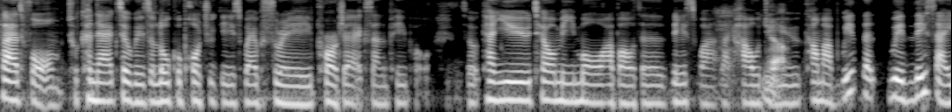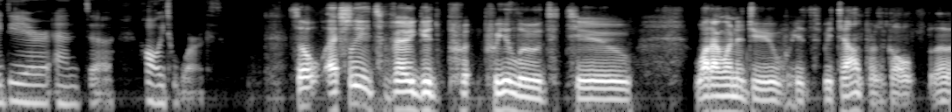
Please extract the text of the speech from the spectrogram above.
platform to connect with local Portuguese Web3 projects and people. So can you tell me more about uh, this one? Like how do yeah. you come up with that with this idea and uh, how it works? So actually, it's a very good pre- prelude to what I want to do with with Talent Protocol uh,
